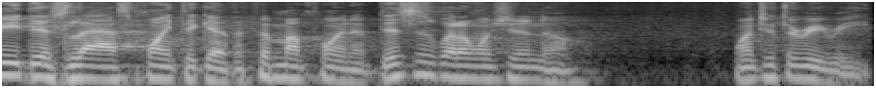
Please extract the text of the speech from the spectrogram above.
Read this last point together. Put my point up. This is what I want you to know. One, two, three, read.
